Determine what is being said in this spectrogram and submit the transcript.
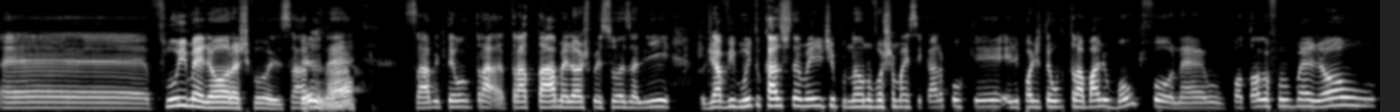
é, flui melhor as coisas, sabe? Exato. Né? Sabe, ter um tra tratar melhor as pessoas ali. Eu já vi muito casos também de tipo, não, não vou chamar esse cara porque ele pode ter o trabalho bom que for, né? O fotógrafo melhor, o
